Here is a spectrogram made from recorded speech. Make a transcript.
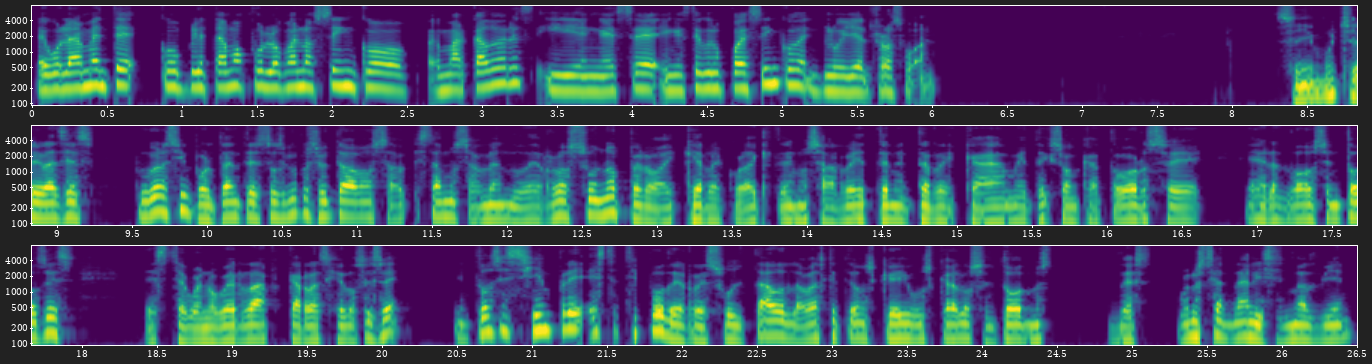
Regularmente completamos por lo menos cinco marcadores y en, ese, en este grupo de cinco incluye el ROS1. Sí, muchas gracias. Pues bueno, es importante estos grupos. Ahorita vamos estamos hablando de ROS1, pero hay que recordar que tenemos a RETEN, TRK, Metexon 14, ER2. Entonces, este, bueno, BRAF, Carras G2C. Entonces, siempre este tipo de resultados, la verdad es que tenemos que buscarlos en todo nuestro, bueno, este análisis más bien,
